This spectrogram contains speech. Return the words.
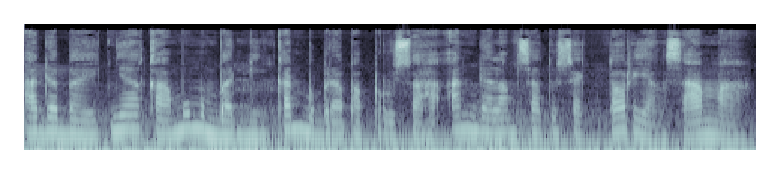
ada baiknya kamu membandingkan beberapa perusahaan dalam satu sektor yang sama.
